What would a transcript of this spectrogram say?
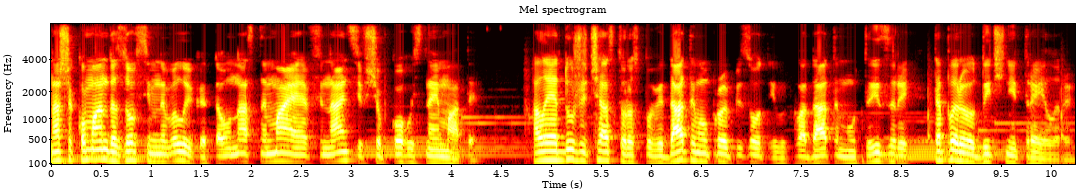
Наша команда зовсім невелика, та у нас немає фінансів, щоб когось наймати. Але я дуже часто розповідатиму про епізод і викладатиму тизери та періодичні трейлери.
